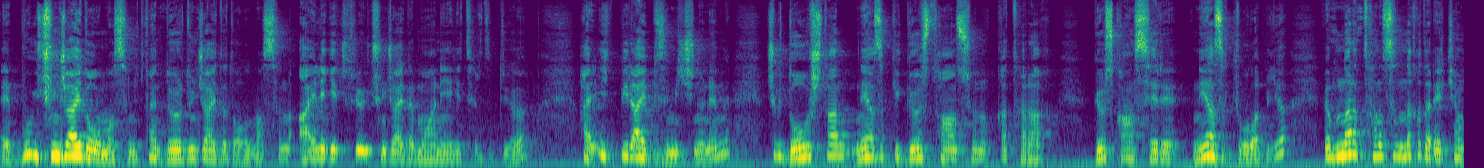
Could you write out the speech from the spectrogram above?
E, bu üçüncü ayda olmasın lütfen. Dördüncü ayda da olmasın. Aile getiriyor üçüncü ayda muayeneye getirdi diyor. Hayır ilk bir ay bizim için önemli. Çünkü doğuştan ne yazık ki göz tansiyonu, katarak, göz kanseri ne yazık ki olabiliyor. Ve bunların tanısını ne kadar erken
